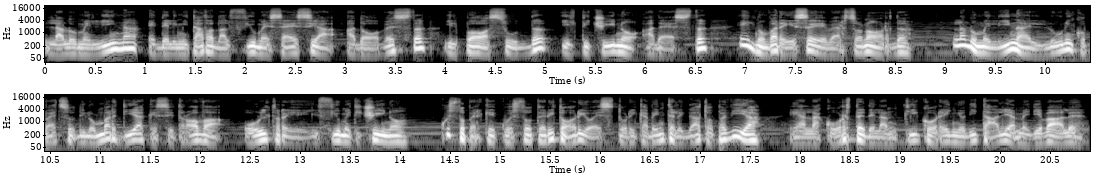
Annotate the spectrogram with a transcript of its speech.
La Lomellina è delimitata dal fiume Sesia ad ovest, il Po a sud, il Ticino ad est e il Novarese verso nord. La Lomellina è l'unico pezzo di Lombardia che si trova oltre il fiume Ticino. Questo perché questo territorio è storicamente legato a Pavia e alla corte dell'antico Regno d'Italia medievale.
